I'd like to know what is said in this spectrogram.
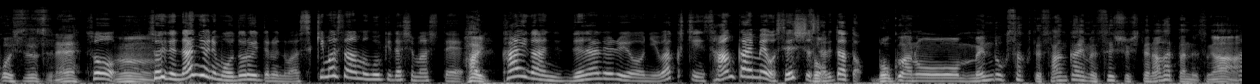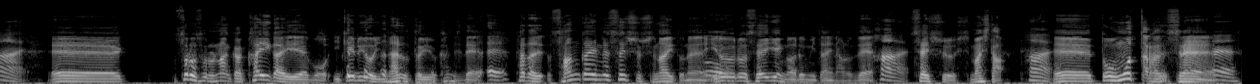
少しずつね。そう、うん、それで何よりも驚いてるのは隙間さんも動き出しまして、はい、海外に出られるようにワクチン3回目を接種されたと。僕あの面倒くさくて3回目接種してなかったんですが、はい、えーそろそろなんか海外へも行けるようになるという感じで、ただ3回目接種しないとね、いろいろ制限があるみたいなので、はい、接種しました。はい、えー、と思ったらですね、ええ、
